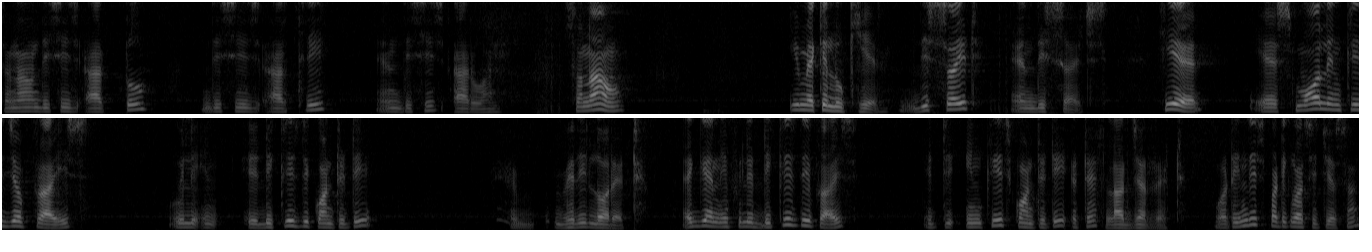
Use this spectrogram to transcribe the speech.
So, now this is R 2 this is R 3 and this is R 1. So, now you make a look here this side and this sides. Here a small increase of price will in, uh, decrease the quantity uh, very low rate. Again if we decrease the price it increase quantity at a larger rate, but in this particular situation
